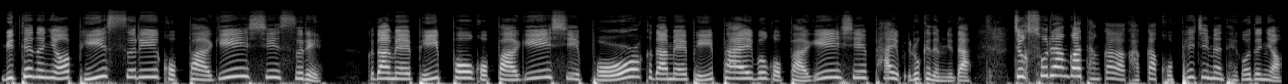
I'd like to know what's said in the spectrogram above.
밑에는요. B3 곱하기 C3. 그 다음에 B4 곱하기 C4, 그 다음에 B5 곱하기 C5 이렇게 됩니다. 즉 수량과 단가가 각각 곱해지면 되거든요.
